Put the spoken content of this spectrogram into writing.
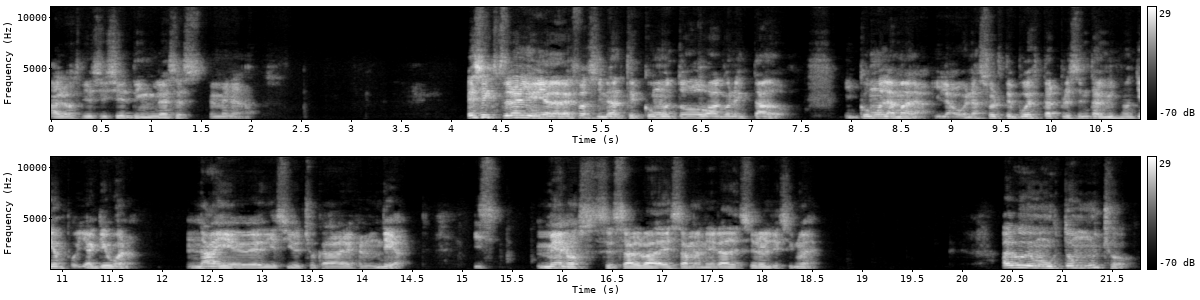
a los 17 ingleses envenenados. Es extraño y a la vez fascinante cómo todo va conectado y cómo la mala y la buena suerte puede estar presente al mismo tiempo, ya que bueno, nadie ve 18 cadáveres en un día y menos se salva de esa manera de ser el 19. Algo que me gustó mucho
